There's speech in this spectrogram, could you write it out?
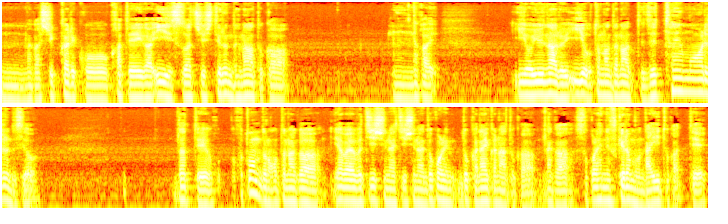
うん、なんかしっかりこう、家庭がいい育ちしてるんだなとか、うん、なんか、余裕のあるいい大人だなって絶対思われるんですよ。だって、とんどの大人が、やばいやばい、ティッシュない、ティッシュない、どこに、どっかないかなとか、なんか、そこら辺に拭けるもんないとかって、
